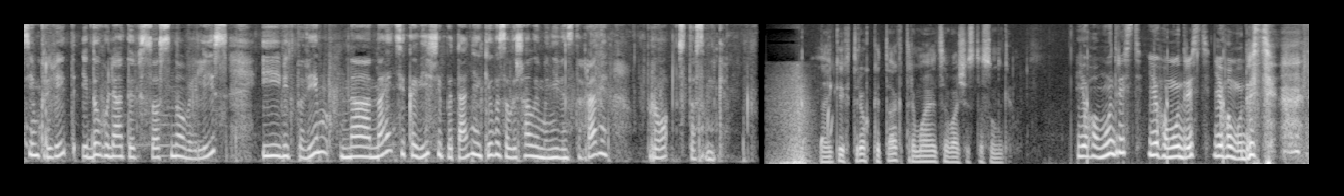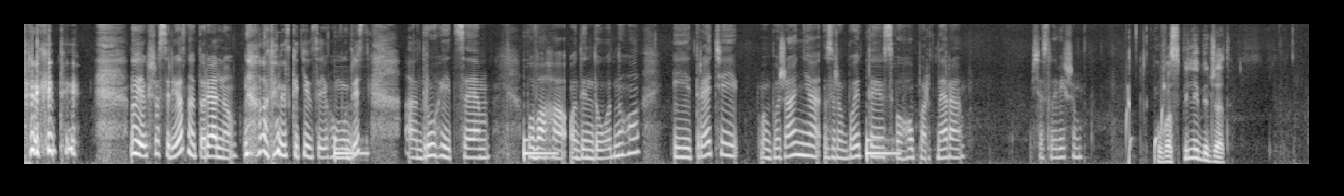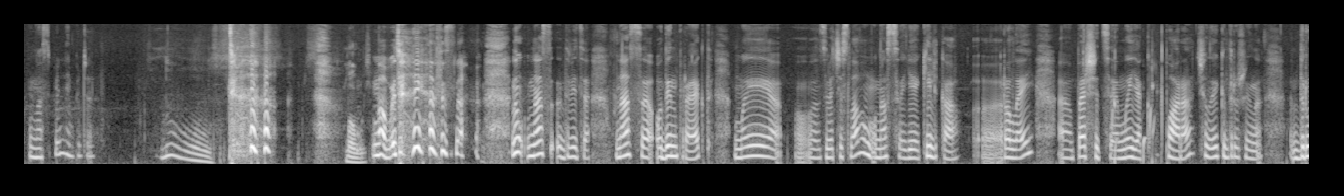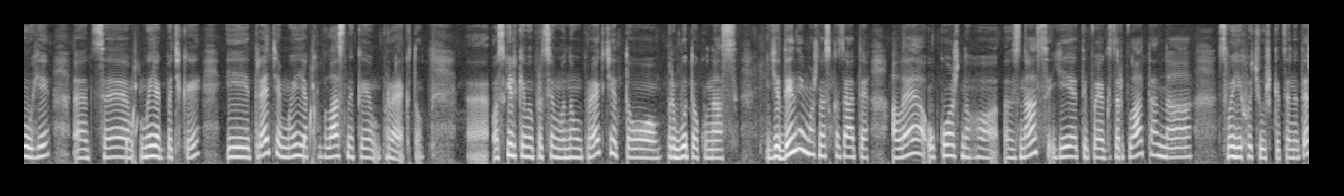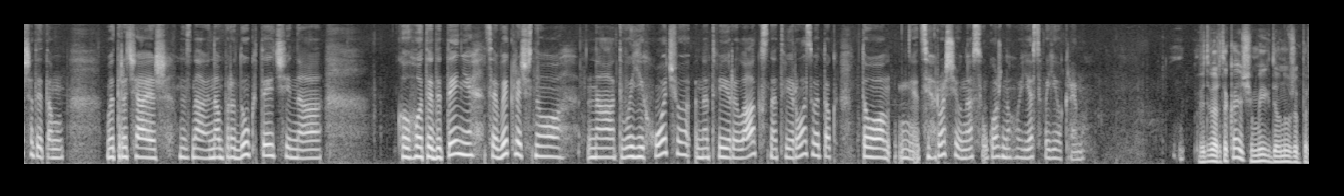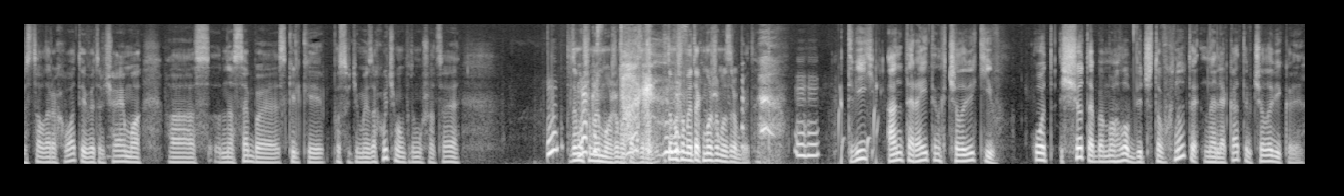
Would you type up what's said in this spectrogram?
Усім привіт! Іду гуляти в сосновий ліс і відповім на найцікавіші питання, які ви залишали мені в інстаграмі про стосунки. На яких трьох китах тримаються ваші стосунки? Його мудрість, його мудрість, його мудрість. Три кити. Ну, якщо серйозно, то реально один із китів це його мудрість, а другий це повага один до одного, і третій бажання зробити свого партнера щасливішим. У вас спільний бюджет? У нас спільний бюджет? Ну, мабуть. Мабуть, я не знаю. Ну, у нас дивіться, у нас один проект. Ми е, з В'ячеславом у нас є кілька е, ролей. Е, Перший це ми як пара, чоловік і дружина. Другий е, це ми як батьки. І третє ми як власники проекту. Е, Оскільки ми працюємо в одному проєкті, то прибуток у нас єдиний, можна сказати, але у кожного з нас є типу як зарплата на свої хочушки. Це не те, що ти там витрачаєш, не знаю, на продукти чи на колготи дитині. Це виключно на твої хочу, на твій релакс, на твій розвиток. То ці гроші у нас у кожного є свої окремо. Відверто кажучи, ми їх давно вже перестали рахувати і витрачаємо а, с- на себе скільки по суті ми захочемо, тому що це Ну, тому, що ми можемо так зробити. Тому що ми так можемо зробити. Твій антирейтинг чоловіків. От що тебе могло б відштовхнути налякати в чоловікові?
